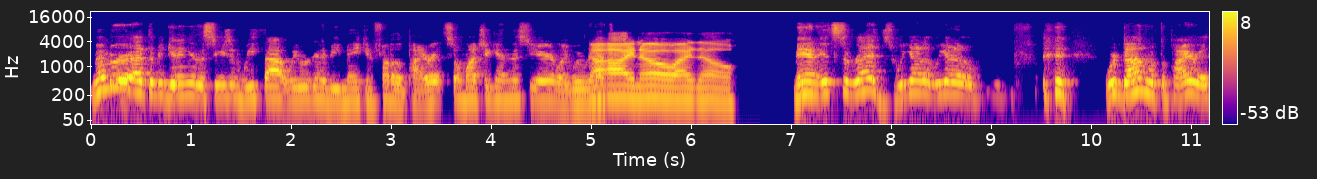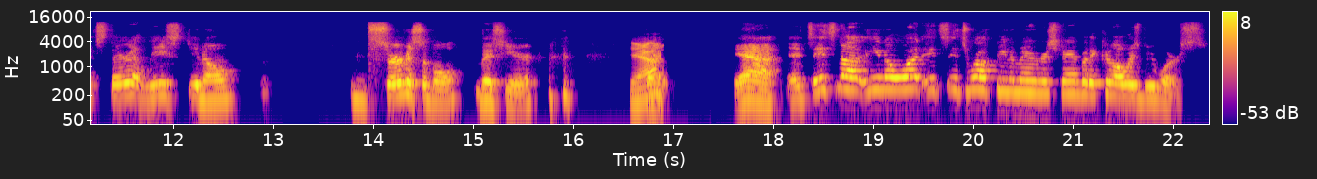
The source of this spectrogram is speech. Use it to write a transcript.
Remember at the beginning of the season, we thought we were going to be making fun of the Pirates so much again this year. Like we were. Gonna to- I know, I know. man, it's the Reds. We gotta. We gotta. we're done with the Pirates. They're at least you know serviceable this year. Yeah. But, yeah, it's it's not. You know what? It's it's rough being a Mariners fan, but it could always be worse.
